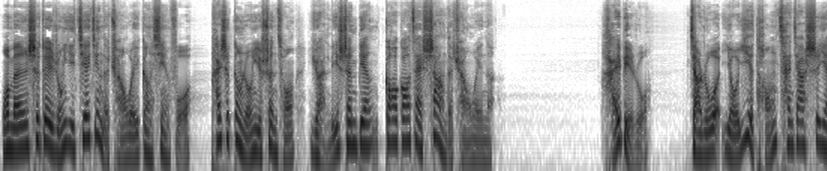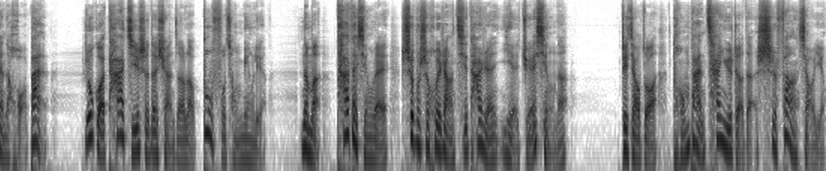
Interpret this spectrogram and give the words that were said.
我们是对容易接近的权威更信服？还是更容易顺从远离身边高高在上的权威呢？还比如，假如有一同参加试验的伙伴，如果他及时的选择了不服从命令，那么他的行为是不是会让其他人也觉醒呢？这叫做同伴参与者的释放效应。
